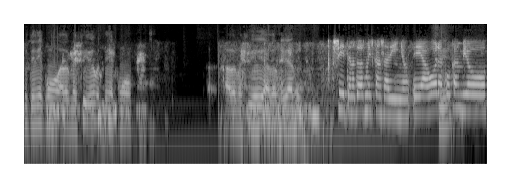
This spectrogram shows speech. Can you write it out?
Me tenía como adormecido, me tenía como adormecido y adormilado. Sí, te notabas máis cansadiño. E agora Sí. co cambio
